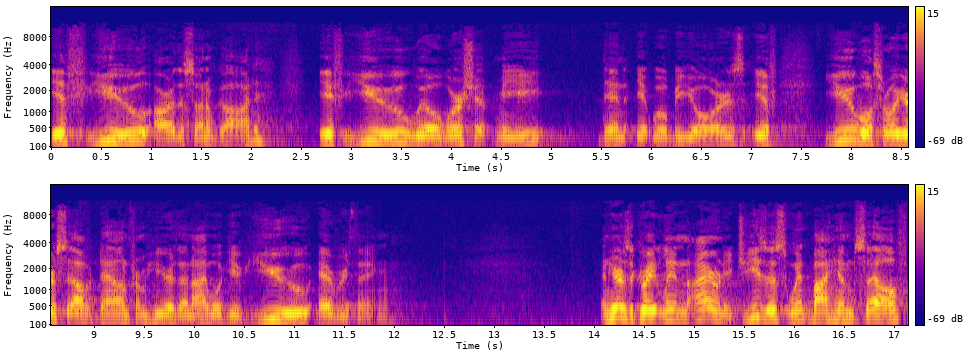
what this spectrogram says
If you are the Son of God, if you will worship me, then it will be yours. If you will throw yourself down from here, then I will give you everything. And here's a great Lenten irony Jesus went by himself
